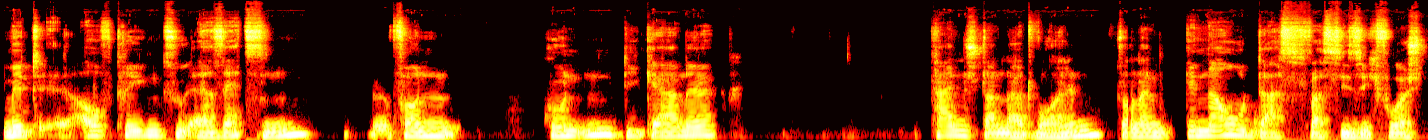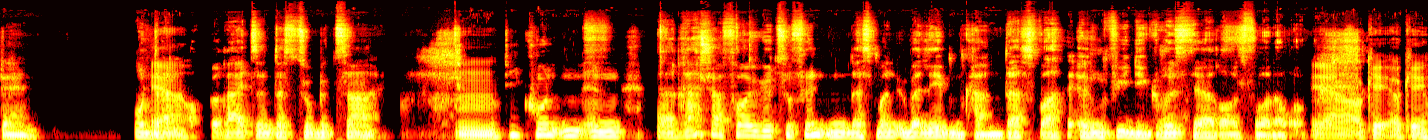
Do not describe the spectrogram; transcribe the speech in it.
mit Aufträgen zu ersetzen von Kunden, die gerne keinen Standard wollen, sondern genau das, was sie sich vorstellen. Und ja. dann auch bereit sind, das zu bezahlen. Mhm. Die Kunden in äh, rascher Folge zu finden, dass man überleben kann, das war irgendwie die größte Herausforderung. Ja, okay, okay.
